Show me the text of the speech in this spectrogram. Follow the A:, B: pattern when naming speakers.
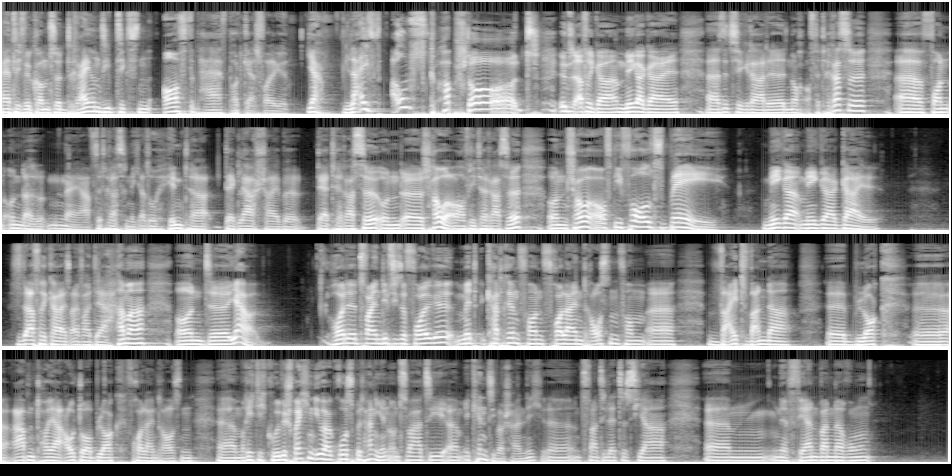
A: Herzlich willkommen zur 73. Off the Path Podcast Folge. Ja, live aus Kapstadt in Südafrika, mega geil. Äh, sitze hier gerade noch auf der Terrasse äh, von und also naja, auf der Terrasse nicht, also hinter der Glasscheibe der Terrasse und äh, schaue auf die Terrasse und schaue auf die Falls Bay. Mega, mega geil. Südafrika ist einfach der Hammer und äh, ja, Heute 72. Folge mit Katrin von Fräulein draußen vom äh, Weitwander äh, Blog, äh, Abenteuer Outdoor Blog Fräulein draußen. Ähm, richtig cool. Wir sprechen über Großbritannien und zwar hat sie, ähm, ihr kennt sie wahrscheinlich, äh, und zwar hat sie letztes Jahr ähm, eine Fernwanderung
